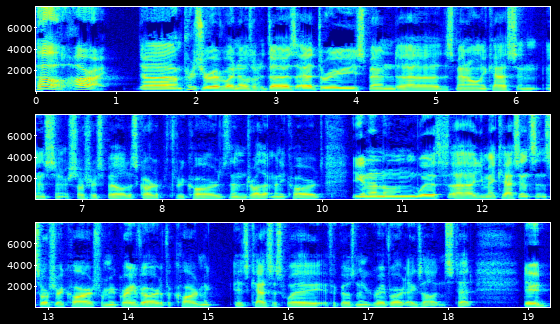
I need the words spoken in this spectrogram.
Oh, all right. Uh, I'm pretty sure everybody knows what it does. Add three, spend, uh, this man only casts an instant or sorcery spell, discard up to three cards, then draw that many cards. You can end them with, uh, you may cast instant sorcery cards from your graveyard if a card is cast this way. If it goes in your graveyard, exile it instead. Dude,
